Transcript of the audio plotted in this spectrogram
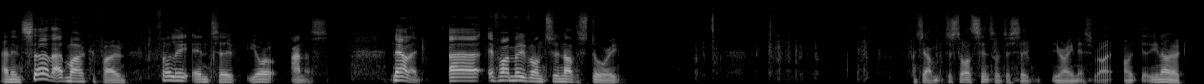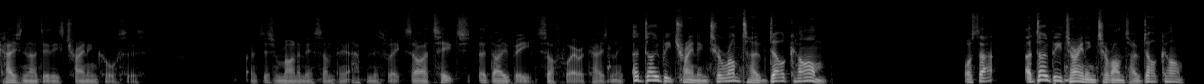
and insert that microphone fully into your anus. Now then, uh, if I move on to another story. Actually, I'm just since I just said Uranus, right? You know, occasionally I do these training courses. It just reminded me of something that happened this week. So I teach Adobe software occasionally. Adobe Training Toronto.com. What's that? Adobe Training Toronto.com.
